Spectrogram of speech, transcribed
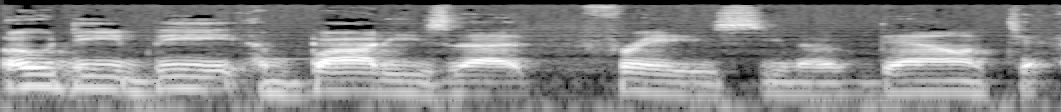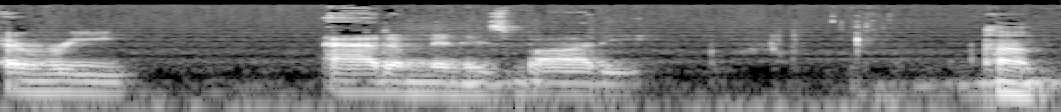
ODB embodies that phrase, you know, down to every atom in his body. Um,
